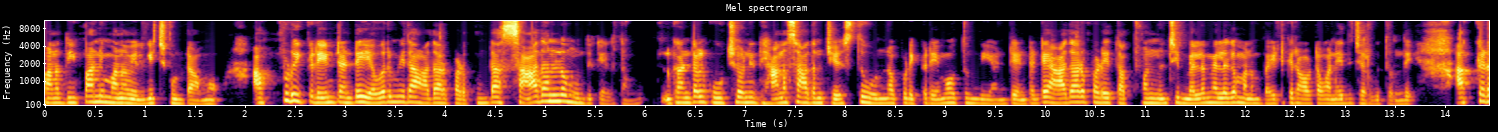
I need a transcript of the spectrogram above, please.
మన దీపాన్ని మనం వెలిగించుకుంటామో అప్పుడు ఇక్కడ ఏంటంటే ఎవరి మీద ఆధారపడకుండా సాధనలో ముందుకెళ్తాము. గంటలు కూర్చొని ధ్యాన సాధన చేస్తూ ఉన్నప్పుడు ఇక్కడ ఏమవుతుంది అంటే ఏంటంటే ఆధారపడే తత్వం నుంచి మెల్లమెల్లగా మనం బయటికి రావటం అనేది జరుగుతుంది. అక్కడ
